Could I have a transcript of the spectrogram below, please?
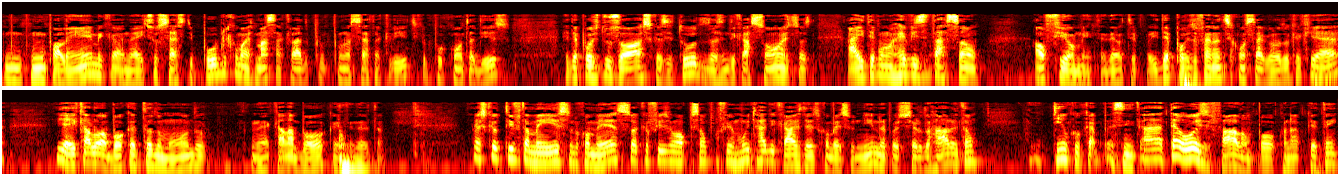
com, com polêmica né, e sucesso de público, mas massacrado por, por, uma certa crítica por conta disso. E depois dos Oscars e tudo, das indicações, aí teve uma revisitação ao filme, entendeu? Tipo, e depois o Fernando se consagrou do que, que é, e aí calou a boca de todo mundo, né? Cala a boca, entendeu? Então, acho que eu tive também isso no começo, só que eu fiz uma opção por filmes muito radicais desde o começo. O Nino, depois o Cheiro do Ralo, então tinha que assim até hoje fala um pouco né? Porque tem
